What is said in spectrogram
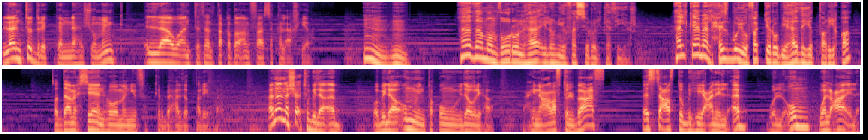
لن تدرك كم نهشوا منك إلا وأنت تلتقط أنفاسك الأخيرة. مم. هذا منظور هائل يفسر الكثير. هل كان الحزب يفكر بهذه الطريقة؟ صدام حسين هو من يفكر بهذه الطريقة. أنا نشأت بلا أب. وبلا أم تقوم بدورها. وحين عرفت البعث استعظت به عن الأب والأم والعائلة.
